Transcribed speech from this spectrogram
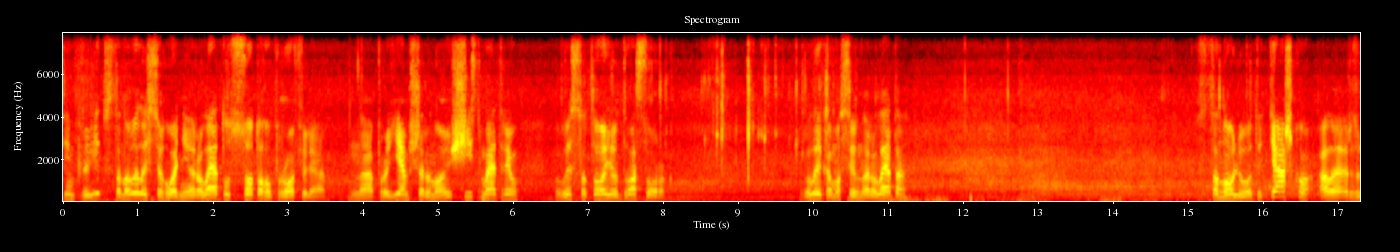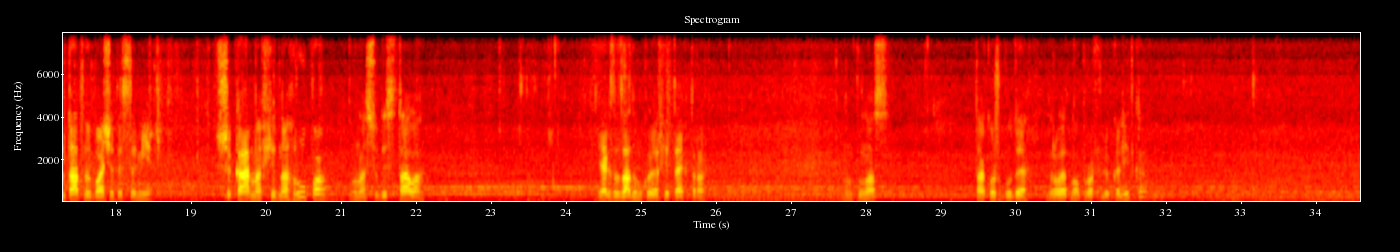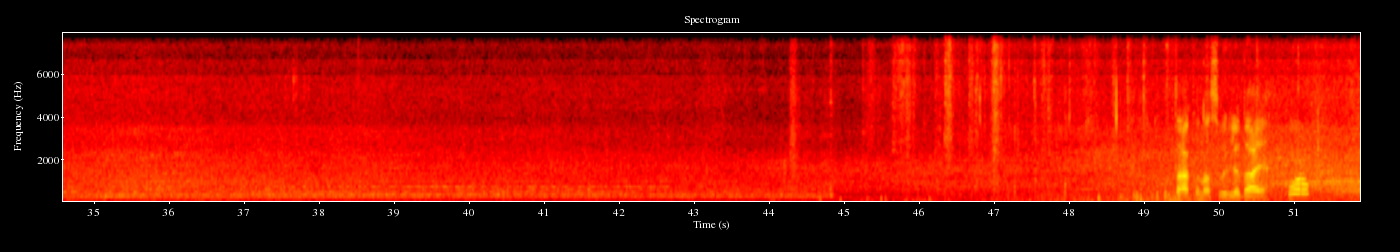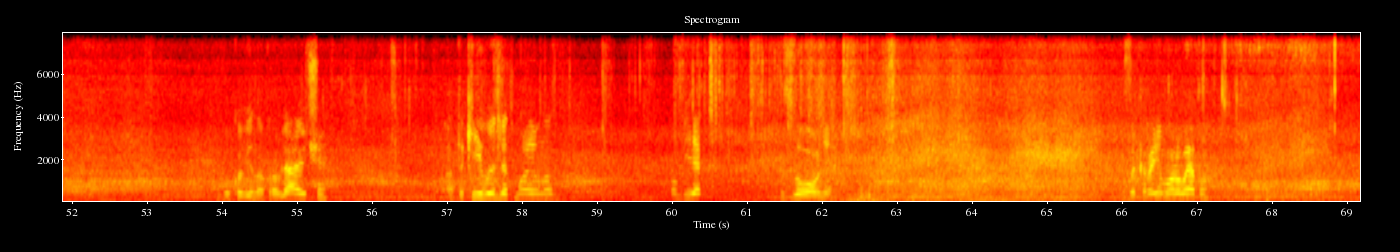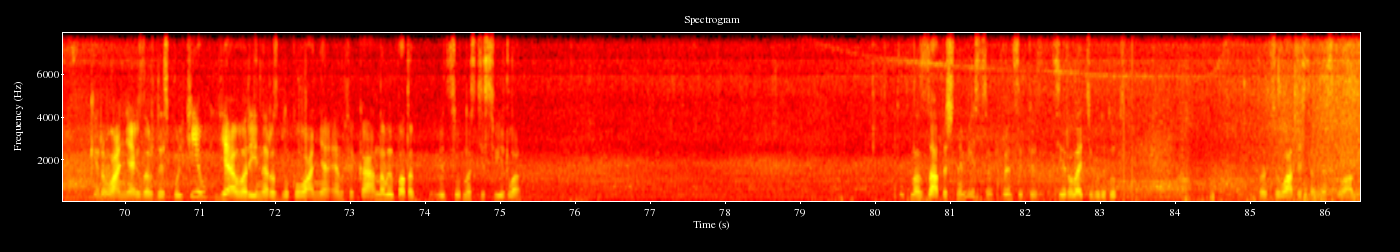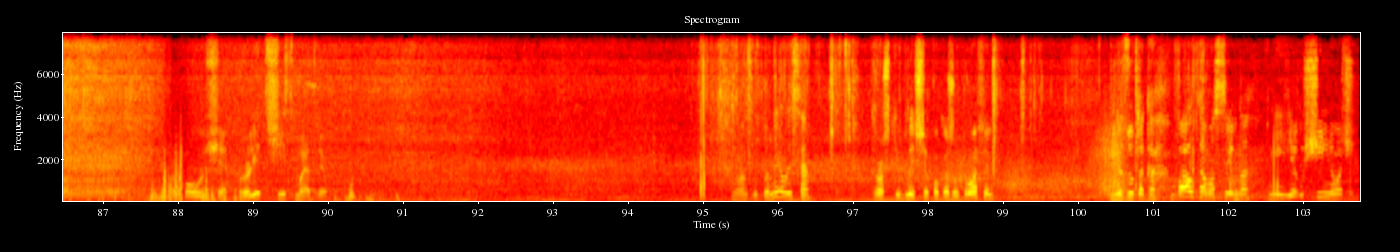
Всім привіт! Встановили сьогодні ролету з сотого профіля на проєм шириною 6 метрів, висотою 2,40. Велика масивна ролета. Встановлювати тяжко, але результат ви бачите самі. Шикарна вхідна група, вона сюди стала, як за задумкою архітектора. От у нас також буде з профілю калітка. Так у нас виглядає короб, бокові направляючі. А такий вигляд має у нас об'єкт ззовні. Закриємо рулету. Керування, як завжди, з пультів. Є аварійне розблокування НХК на випадок відсутності світла. Тут у нас затишне місце, в принципі, цій рулеті буде тут працюватися нескладно враховуючи проліт 6 метрів. От, зупинилися. Трошки ближче покажу профіль. Внизу така балка масивна, в ній є ущільнювач.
